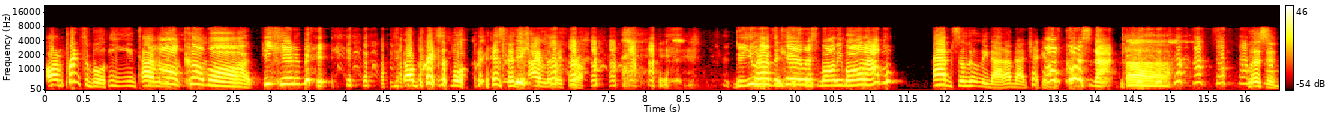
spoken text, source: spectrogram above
on principle, he, he time Oh, limit, come on. He can't admit it. on principle is a time limit draw. Do you have the KRS Marley Marl album? Absolutely not. I'm not checking. Of course not. Ah. Listen,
